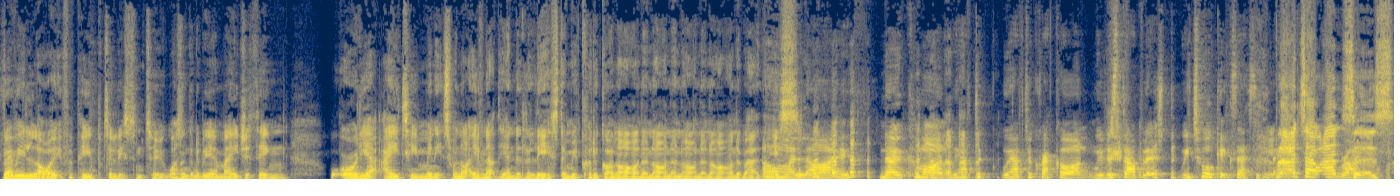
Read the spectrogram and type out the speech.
very light for people to listen to. It wasn't going to be a major thing. We're already at 18 minutes. We're not even at the end of the list, and we could have gone on and on and on and on about this. Oh my life! No, come on, we have to we have to crack on. We've established we talk excessively. Blurt out answers.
